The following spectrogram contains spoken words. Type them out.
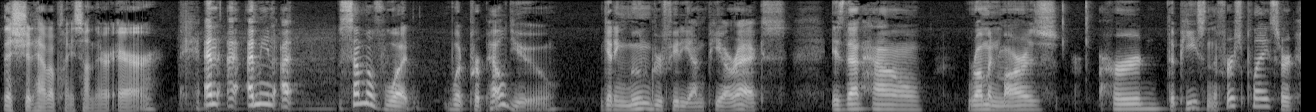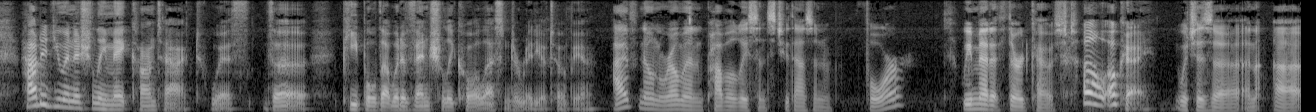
this should have a place on their air? And I, I mean, I, some of what what propelled you getting Moon Graffiti on PRX is that how Roman Mars heard the piece in the first place, or how did you initially make contact with the people that would eventually coalesce into Radiotopia? I've known Roman probably since 2004. We met at Third Coast. Oh, okay. Which is a an uh,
